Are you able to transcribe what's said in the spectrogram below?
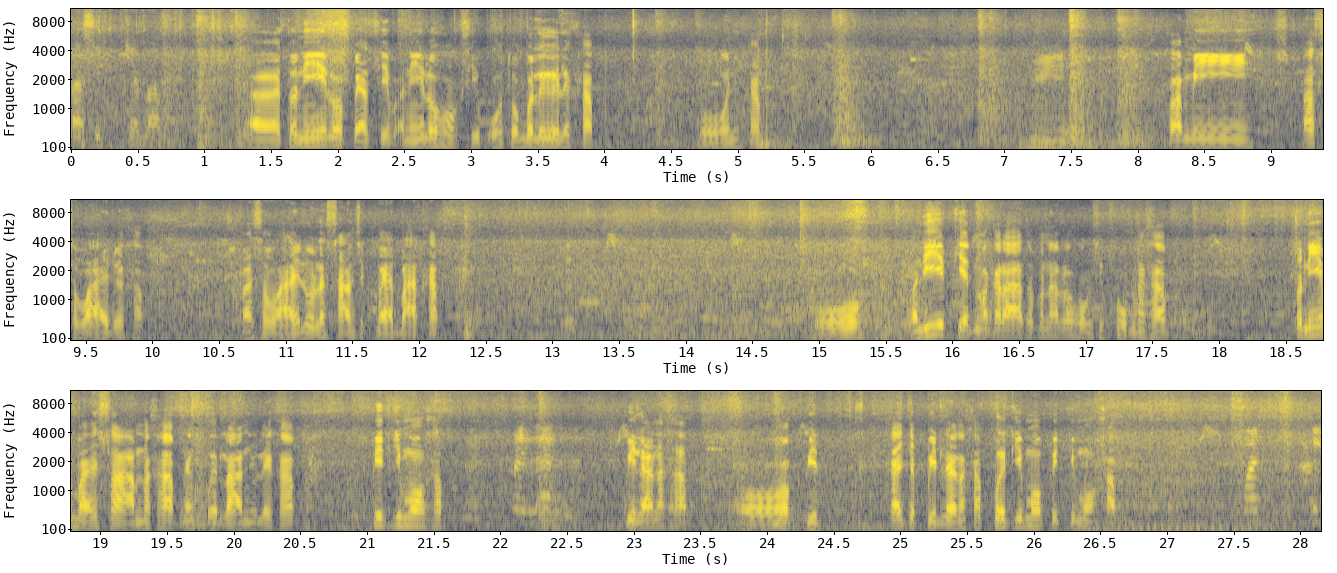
แปดสิบเจ็ดบาท เอ่อตัวนี้โล80อันนี้โล60โอ้ตัวเบลเลอร์เลยครับโอ้นี่ครับนี่ก็มีปลาสวายด้วยครับปลาสวายโลละ38บาทครับโอ้วันที่27มกราคม2566นะครับตัวนี้บ่ายสามนะครับ ยังเปิดร้านอยู่เลยครับ ปิดกี่โมงครับไปเล่นปิดแล้วนะครับอ๋อปิดใกล้จะปิดแล้วนะครับ เปิดกี่โมงปิดกี่โมงครับวันตี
